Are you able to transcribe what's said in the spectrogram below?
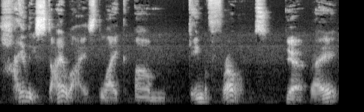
highly stylized, like um, Game of Thrones, Yeah. right?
